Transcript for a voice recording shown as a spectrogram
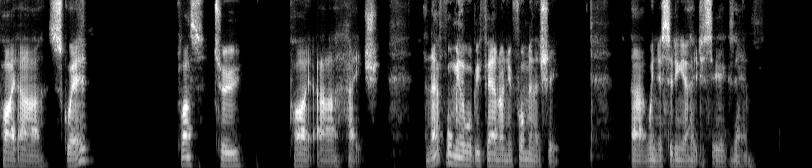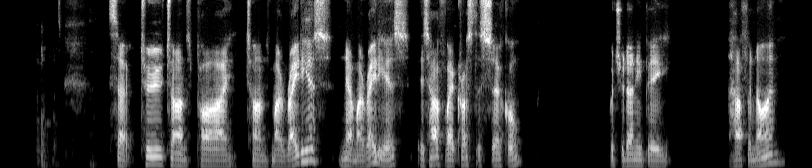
pi r squared plus 2 pi r h. And that formula will be found on your formula sheet uh, when you're sitting your HSC exam. So 2 times pi times my radius. Now my radius is halfway across the circle, which would only be half a 9.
